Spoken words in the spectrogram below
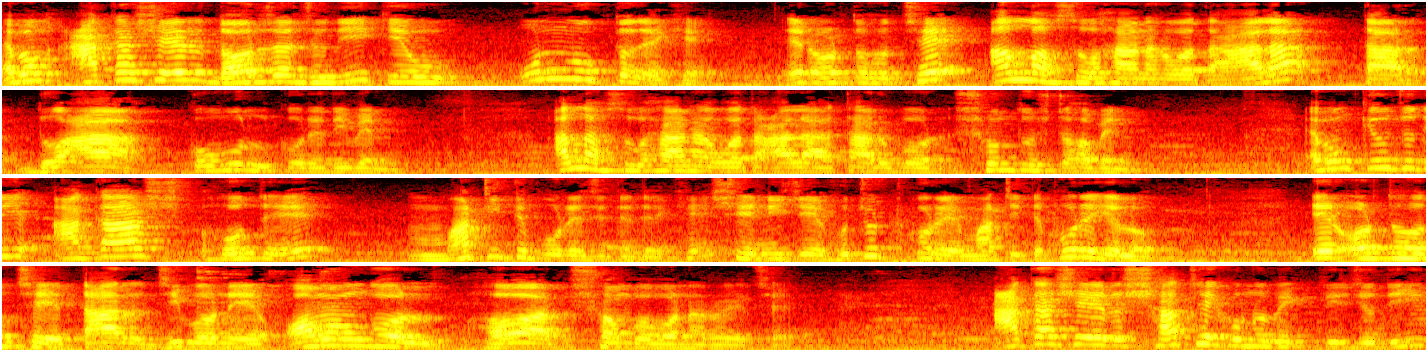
এবং আকাশের দরজা যদি কেউ উন্মুক্ত দেখে, এর অর্থ হচ্ছে, আল্লাহ ওয়া তার দোয়া কবুল করে দিবেন। আল্লাহ সুবহানাহু ওয়া তাআলা তার উপর সন্তুষ্ট হবেন। এবং কেউ যদি আকাশ হতে মাটিতে পড়ে যেতে দেখে, সে নিজে হুচুট করে মাটিতে পড়ে গেল। এর অর্থ হচ্ছে তার জীবনে অমঙ্গল হওয়ার সম্ভাবনা রয়েছে। আকাশের সাথে কোনো ব্যক্তি যদি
